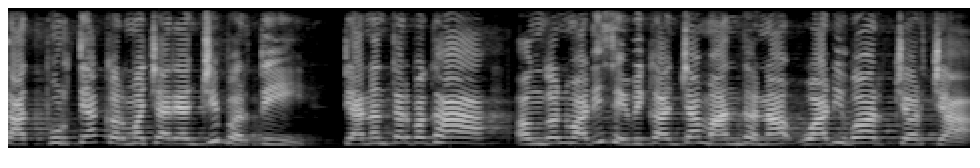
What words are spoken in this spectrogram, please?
तात्पुरत्या कर्मचाऱ्यांची भरती. त्यानंतर बघा अंगणवाडी सेविकांच्या मानधना वाढीवर चर्चा.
